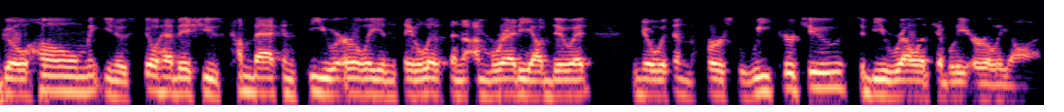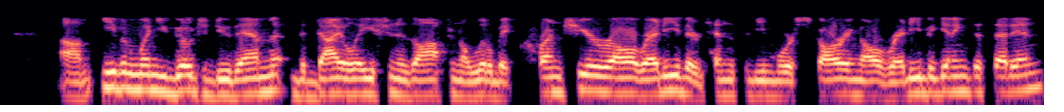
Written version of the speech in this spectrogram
go home, you know, still have issues, come back and see you early and say, listen, I'm ready, I'll do it, you know, within the first week or two to be relatively early on. Um, even when you go to do them, the dilation is often a little bit crunchier already. There tends to be more scarring already beginning to set in.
